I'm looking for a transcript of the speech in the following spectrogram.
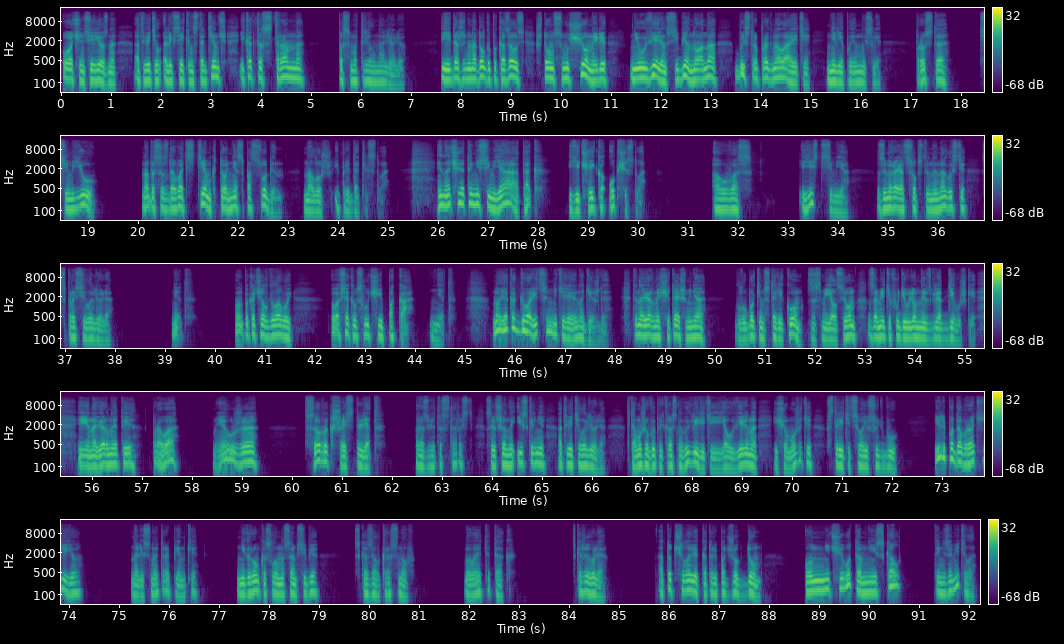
Очень серьезно ответил Алексей Константинович и как-то странно посмотрел на Лёлю. Ей даже ненадолго показалось, что он смущен или не уверен в себе, но она быстро прогнала эти нелепые мысли. Просто семью надо создавать с тем, кто не способен на ложь и предательство. Иначе это не семья, а так ячейка общества. А у вас есть семья? Замирая от собственной наглости, спросила Лёля. Нет. Он покачал головой. Во всяком случае, пока нет. Но я, как говорится, не теряю надежды. Ты, наверное, считаешь меня глубоким стариком, засмеялся он, заметив удивленный взгляд девушки. И, наверное, ты права. Мне уже сорок шесть лет. Разве это старость? Совершенно искренне ответила Лёля. К тому же вы прекрасно выглядите, и, я уверена, еще можете встретить свою судьбу или подобрать ее на лесной тропинке. Негромко, словно сам себе, сказал Краснов. Бывает и так. Скажи, Оля, а тот человек, который поджег дом, он ничего там не искал? Ты не заметила?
